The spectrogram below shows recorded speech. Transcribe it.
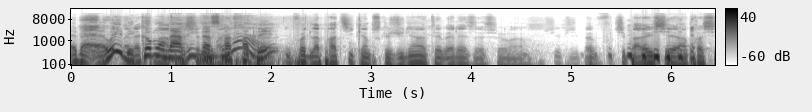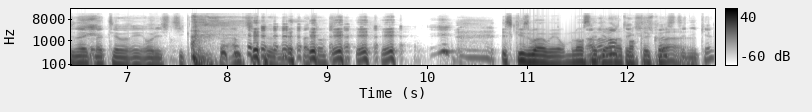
Eh ben, oui, Bah, mais là, comme on arrive à se rattraper, Il faut de la pratique, hein, parce que Julien était balèze. Sur, euh, j'ai pas, j'ai pas réussi à impressionner avec ma théorie holistique. comme ça, un petit peu, mais pas tant que ça. excuse-moi, oui, on me lance Ah, à non, dire non, n'importe quoi. C'était nickel.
